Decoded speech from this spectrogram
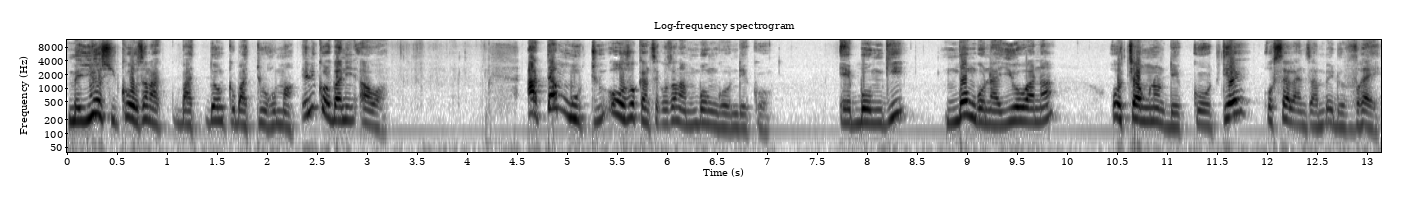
mais yo sikoyo oza na ba, donc batourment elingi koloba nini awa? Ata mutu oyo ozokanisaka oza na mbongo ndeko ebongi mbongo na yo wana de côté osala nzambe de vrai.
